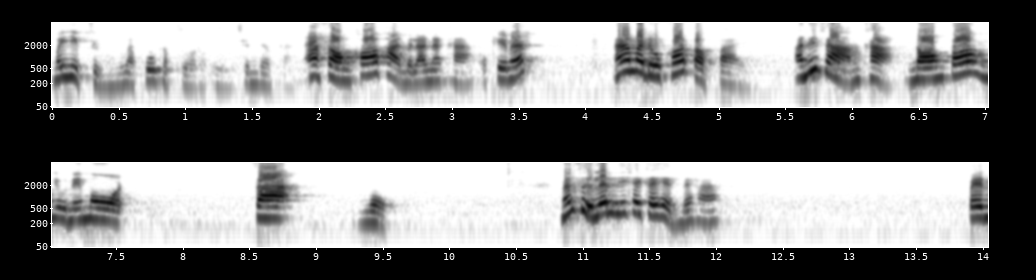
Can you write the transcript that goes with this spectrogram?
ไม่หยิบสิ่งนี้มาพูดกับตัวเราเองเช่นเดียวกันอะสองข้อผ่านไปแล้วนะคะ โอเคไหม มาดูข้อต่อไป อันที่สามค่ะ น้องต้องอยู่ในโหมดสงบหนังสือเล่มนี้ใครเคยเห็นไหมคะเป็น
